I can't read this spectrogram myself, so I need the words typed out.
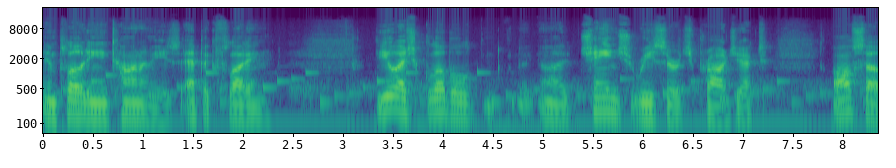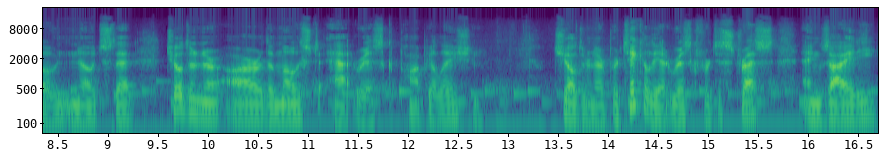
imploding economies, epic flooding. The U.S. Global uh, Change Research Project also notes that children are, are the most at risk population. Children are particularly at risk for distress, anxiety,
